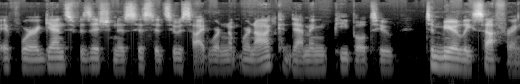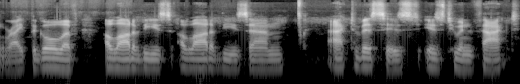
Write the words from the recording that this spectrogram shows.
if we're against physician assisted suicide, we're not, we're not condemning people to to merely suffering, right? The goal of a lot of these a lot of these um, activists is is to in fact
